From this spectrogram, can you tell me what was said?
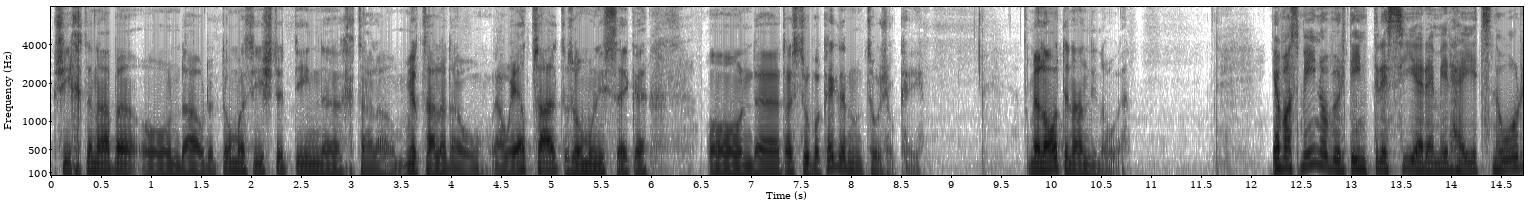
Geschichten runter. und auch der Thomas ist dort drin. Ich zahle auch, wir zahlen auch, auch er zahlt, so muss ich sagen. Und äh, das ist super geregelt und so ist okay. Wir lassen einander in Ruhe. Ja, was mich noch würde interessieren, wir haben jetzt nur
